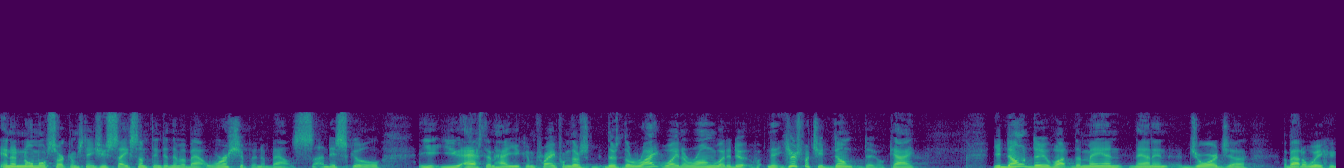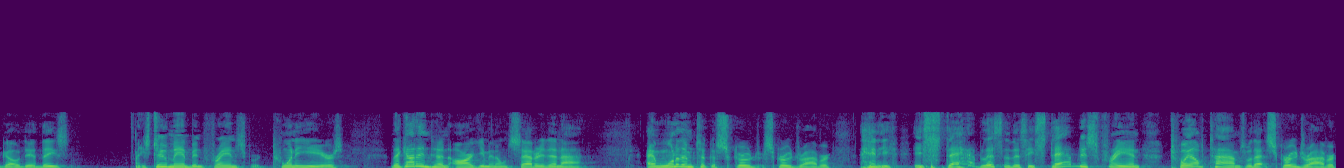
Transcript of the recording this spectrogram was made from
in a normal circumstance, you say something to them about worship and about Sunday school. You, you ask them how you can pray for them. There's, there's the right way and the wrong way to do it. Now, here's what you don't do, okay? You don't do what the man down in Georgia about a week ago did. These, these two men been friends for 20 years. They got into an argument on Saturday night. And one of them took a screw, screwdriver and he, he stabbed, listen to this, he stabbed his friend 12 times with that screwdriver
